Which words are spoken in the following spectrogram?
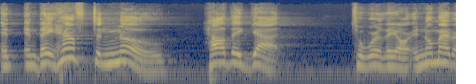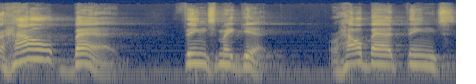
And, and they have to know how they got to where they are. And no matter how bad things may get or how bad things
